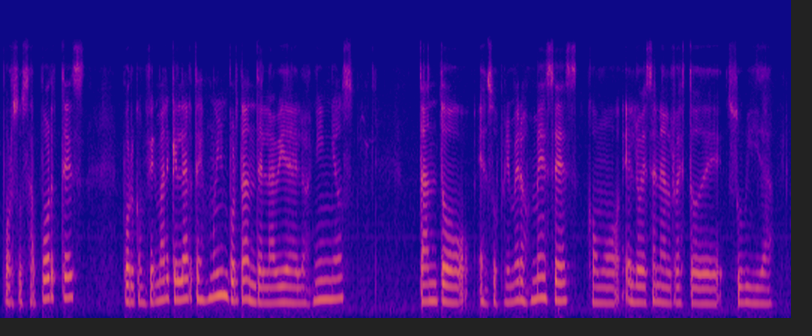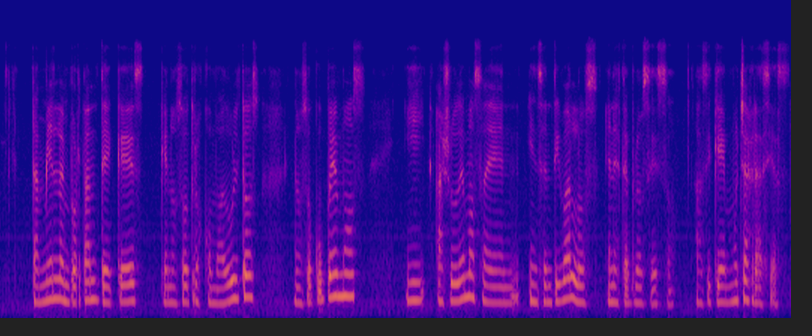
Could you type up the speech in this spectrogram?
por sus aportes por confirmar que el arte es muy importante en la vida de los niños, tanto en sus primeros meses como lo es en el resto de su vida. También lo importante que es que nosotros como adultos nos ocupemos y ayudemos en incentivarlos en este proceso. Así que muchas gracias.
